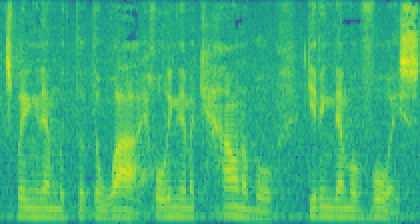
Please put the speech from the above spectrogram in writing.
explaining them with the, the why, holding them accountable, giving them a voice,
